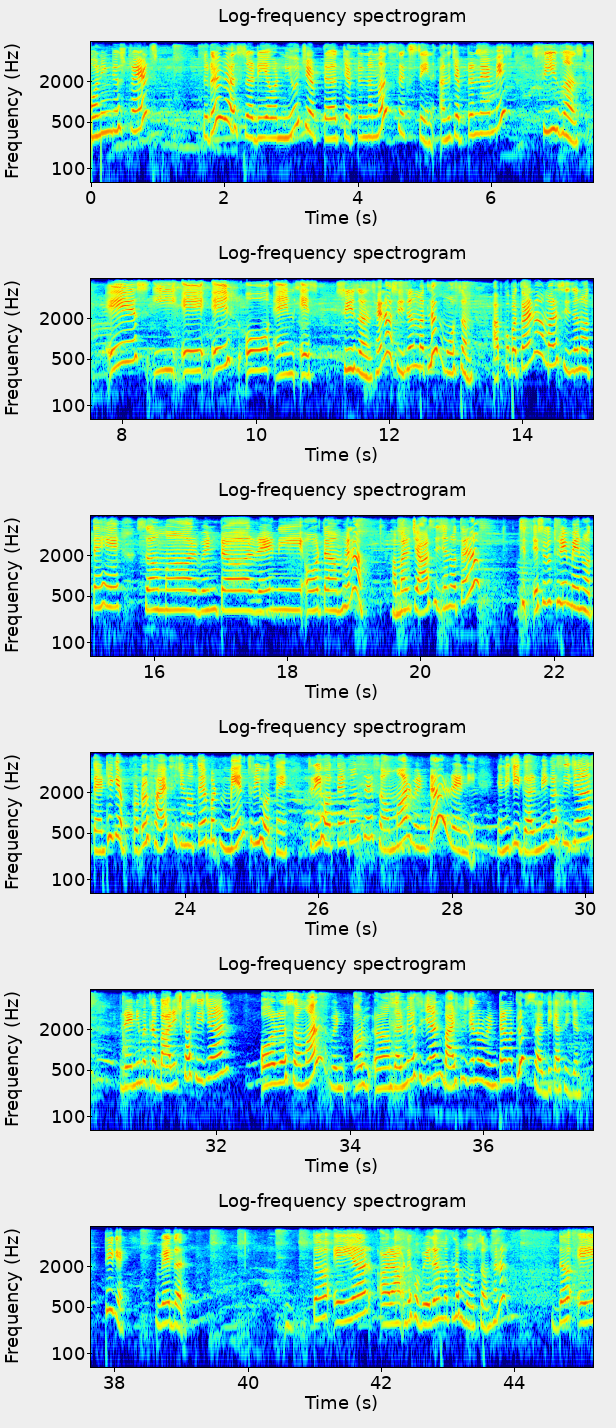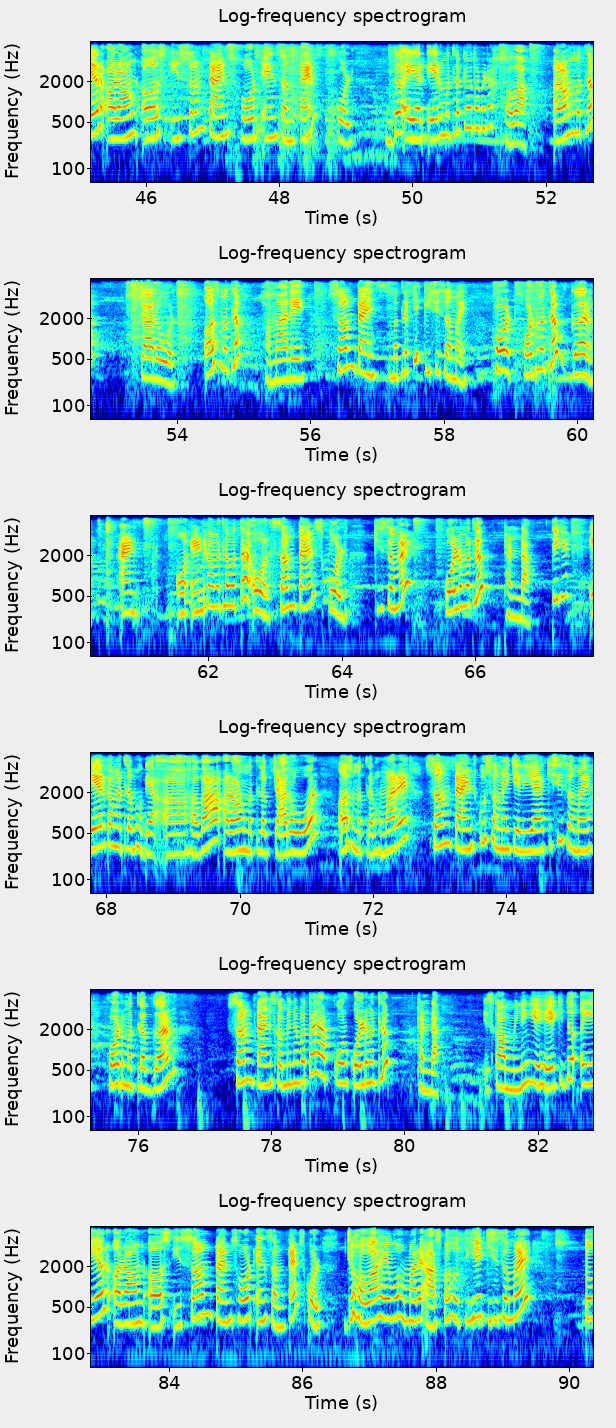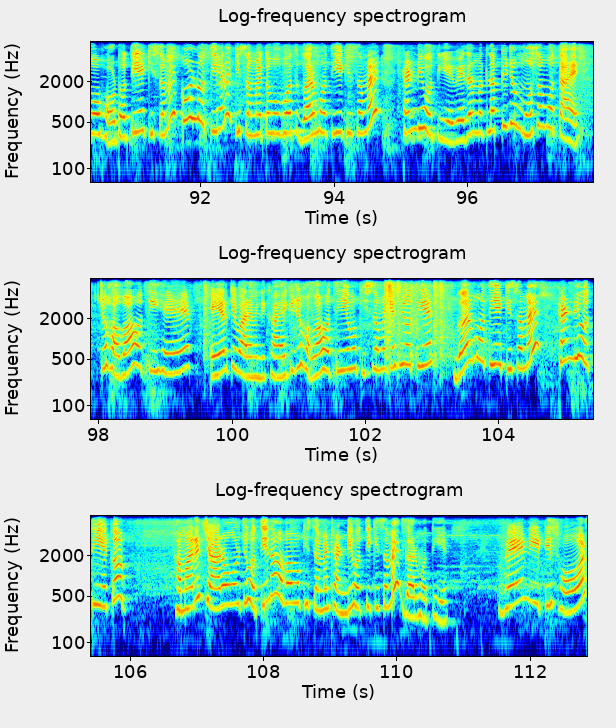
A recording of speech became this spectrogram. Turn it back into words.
Morning, dear students. Today we are study our new chapter, chapter number 16, and the chapter name is Seasons. S E A S O N S. Seasons है ना? Season मतलब मौसम. आपको पता है ना हमारे सीज़न होते हैं समर विंटर रेनी ऑटम है ना? हमारे चार सीज़न होते हैं ना? ऐसे तो थ्री मेन होते हैं ठीक है? टोटल फाइव सीज़न होते हैं बट मेन थ्री होते हैं. थ्री होते हैं कौन से? समर विंटर रेनी यानी कि गर्मी का सीज़न, रेनी मतलब बारिश का सीज़न, और समर और गर्मी का सीज़न, बारिश का सीज़न, और विंटर मतलब सर्दी का सीज़न। ठीक है? वेदर। द एयर अराउंड, देखो, वेदर मतलब मौसम, है ना? The air around us is sometimes hot and sometimes cold. The air air मतलब क्या होता है बेटा? हवा। अराउंड मतलब चारों ओर। अस मतलब हमारे। समटाइम्स मतलब कि किसी समय। हॉट हॉट मतलब गर्म एंड एंड का मतलब होता है और समटाइम्स कोल्ड किसी समय कोल्ड मतलब ठंडा ठीक है? एयर का मतलब हो गया आ, हवा अराउंड मतलब चारों ओर अस मतलब हमारे सम टाइम्स कुछ समय के लिए किसी समय हॉट मतलब गर्म सम टाइम्स का मैंने बताया आपको और कोल्ड मतलब ठंडा। इसका मीनिंग ये है कि the air around us is sometimes hot and sometimes cold जो हवा है वो हमारे आसपास होती है किसी समय तो वो हॉट होती है, किस समय कोल्ड होती है ना? किस समय तो वो बहुत गर्म होती है, किस समय ठंडी होती है। वेदर मतलब कि जो मौसम होता है, जो हवा होती है एयर के बारे में लिखा है कि जो हवा होती है वो किस समय कैसी होती है? गर्म होती है, किस समय ठंडी होती है। कब? हमारे चारों ओर जो होती है ना हवा, वो किस समय ठंडी होती है, किस समय गर्म होती है। When it is hot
